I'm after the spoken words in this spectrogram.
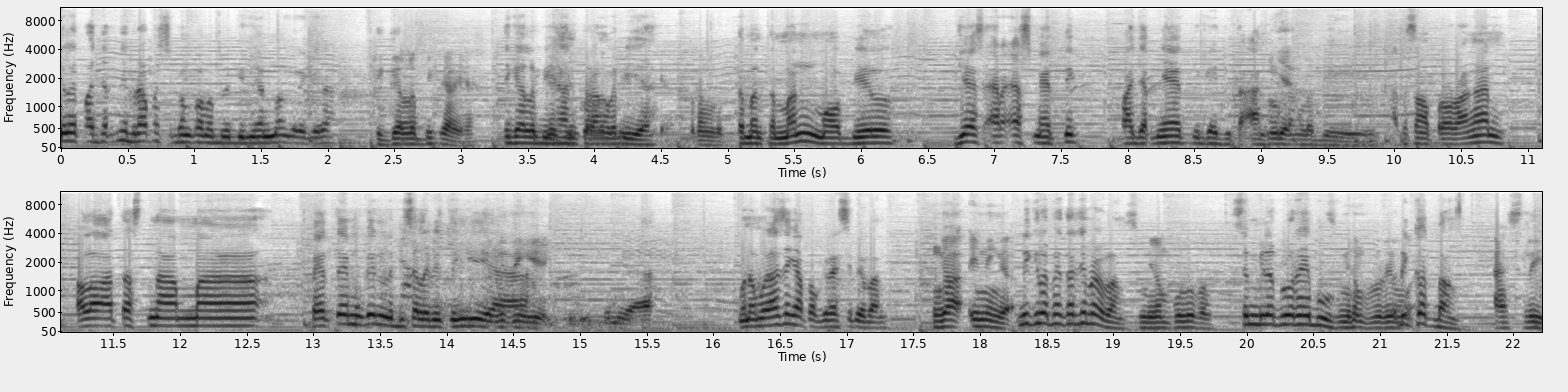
nilai pajaknya berapa sih bang kalau mobil ginian bang kira-kira tiga lebih kali ya. tiga lebihan Tiga kurang lebih ya Kurang lebih. teman-teman mobil JSRS Matic pajaknya 3 jutaan Iya. kurang lebih atas nama perorangan. Kalau atas nama PT mungkin lebih bisa lebih tinggi ya. Lebih tinggi. Ini ya. Mudah-mudahan sih nggak progresif ya bang. Enggak, ini enggak. Ini kilometernya berapa bang? 90 bang. 90 ribu. 90 ribu. Record bang. Asli.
